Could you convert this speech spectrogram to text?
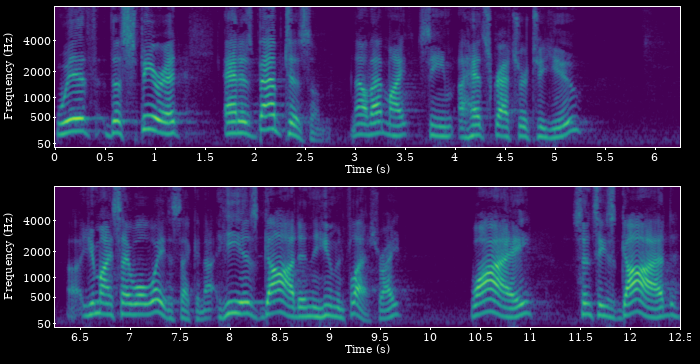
with the Spirit at his baptism. Now, that might seem a head scratcher to you. Uh, you might say, well, wait a second. He is God in the human flesh, right? Why, since he's God,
